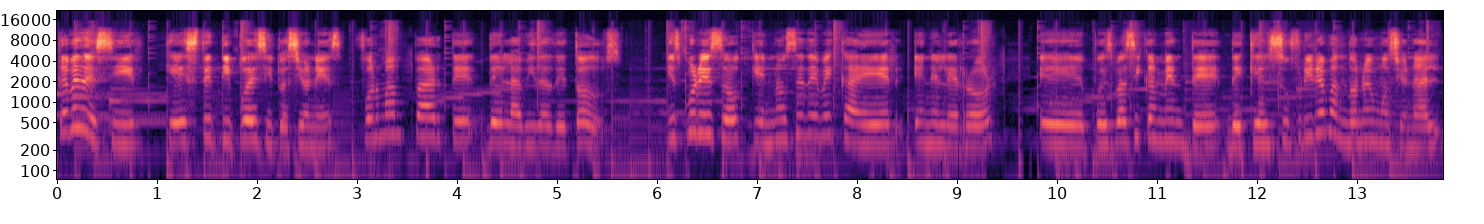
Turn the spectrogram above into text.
Cabe decir que este tipo de situaciones forman parte de la vida de todos y es por eso que no se debe caer en el error, eh, pues básicamente de que el sufrir abandono emocional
